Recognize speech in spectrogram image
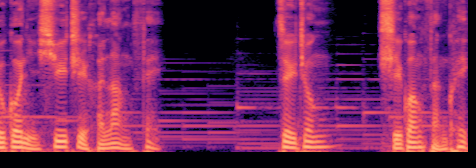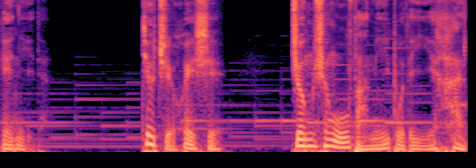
如果你虚掷和浪费，最终，时光反馈给你的，就只会是终生无法弥补的遗憾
